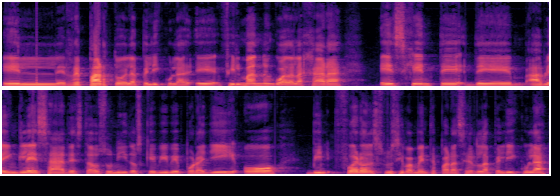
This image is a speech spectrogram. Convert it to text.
el reparto de la película? Eh, filmando en Guadalajara, ¿es gente de habla inglesa de Estados Unidos que vive por allí o fueron exclusivamente para hacer la película?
